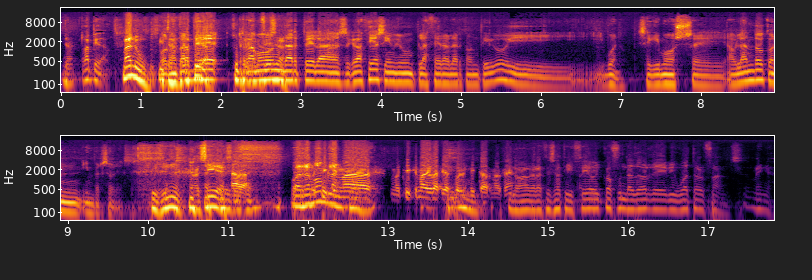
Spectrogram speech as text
Ya. Rápida. Manu, Por mi parte, rápida, Ramón, darte las gracias y un placer hablar contigo y, y bueno, seguimos eh, hablando con inversores. Sí, señor, así es. Nada. Pues Ramón Blanco. Muchísimas, gracias por invitarnos. ¿eh? No, gracias a ti, CEO y cofundador de Big Water Funds. Venga.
